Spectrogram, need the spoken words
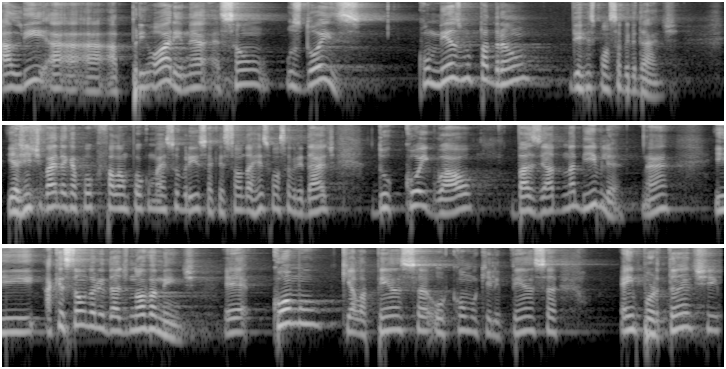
ali a, a, a priori né, são os dois com o mesmo padrão de responsabilidade. E a gente vai daqui a pouco falar um pouco mais sobre isso, a questão da responsabilidade do coigual baseado na Bíblia. Né? E a questão da unidade, novamente, é como que ela pensa ou como que ele pensa. É importante,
